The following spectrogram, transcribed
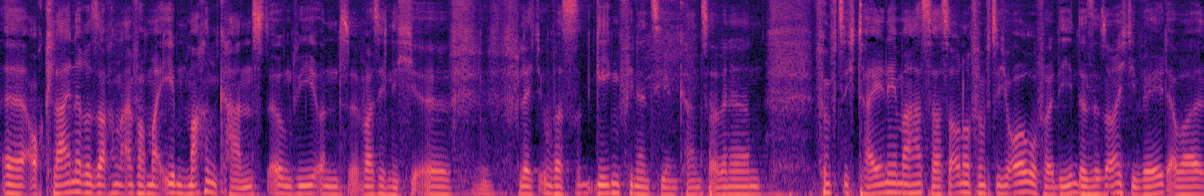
äh, auch kleinere Sachen einfach mal eben machen kannst irgendwie und äh, weiß ich nicht, äh, vielleicht irgendwas gegenfinanzieren kannst. Aber wenn du dann 50 Teilnehmer hast, hast du auch noch 50 Euro verdient. Das ist jetzt auch nicht die Welt, aber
